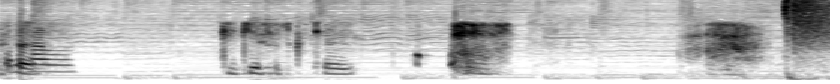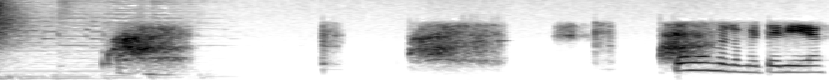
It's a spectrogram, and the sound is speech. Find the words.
Por favor. ¿Qué quieres escuchar? ¿Cómo me lo meterías?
